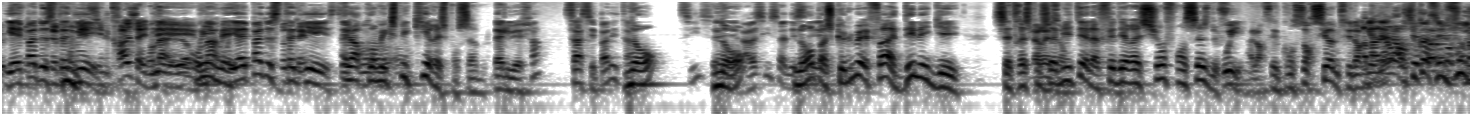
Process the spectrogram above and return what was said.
il n'y avait pas de stadier. oui, mais il n'y avait pas de stadier. Alors qu'on m'explique qui est responsable ben, L'UFA. Ça, c'est pas l'État. Non. non. Ah, non, parce que l'UFA a délégué cette responsabilité à la Fédération française de foot. Oui, alors c'est le consortium, c'est l'organisation. Ah bah en tout cas, c'est le foot.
